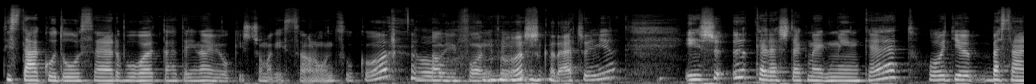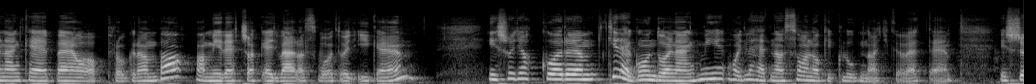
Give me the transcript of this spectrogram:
tisztálkodószer volt, tehát egy nagyon jó kis csomag és szaloncukor, oh. ami fontos karácsony miatt. És ők kerestek meg minket, hogy beszállnánk ebbe a programba, amire csak egy válasz volt, hogy igen, és hogy akkor kire gondolnánk mi, hogy lehetne a Szolnoki Klub nagykövete. És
